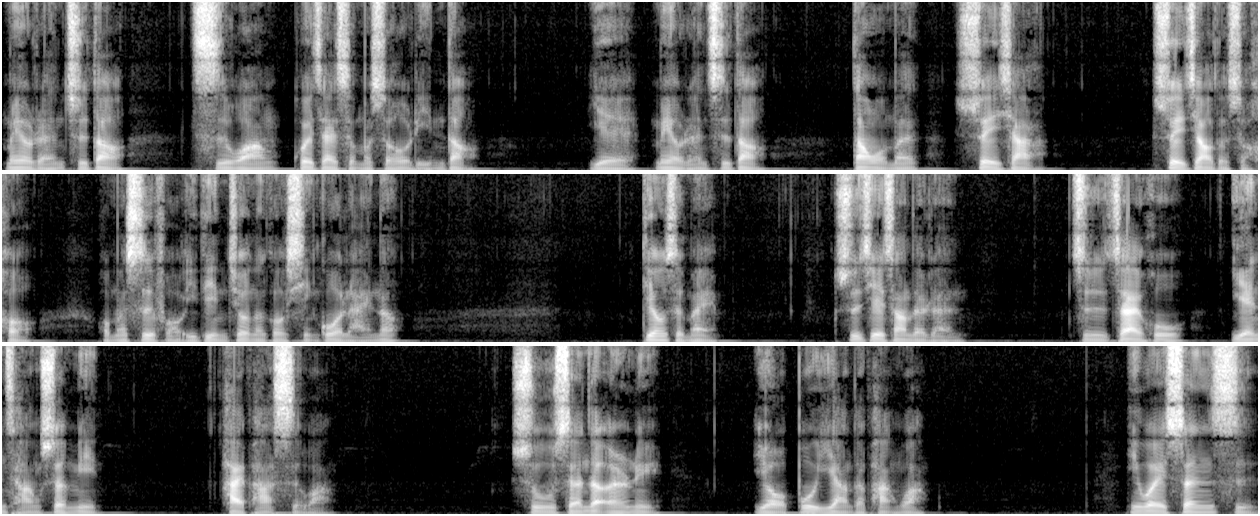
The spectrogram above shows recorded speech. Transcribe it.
没有人知道死亡会在什么时候临到，也没有人知道，当我们睡下睡觉的时候，我们是否一定就能够醒过来呢？弟兄姊妹，世界上的人只在乎延长生命，害怕死亡。属神的儿女有不一样的盼望，因为生死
